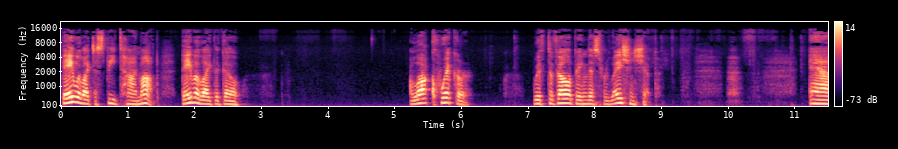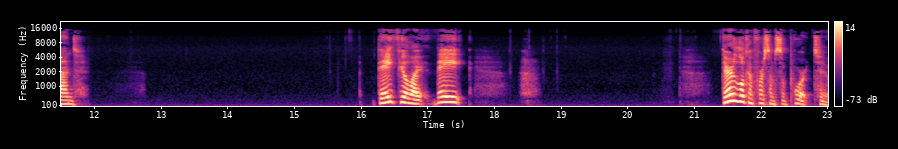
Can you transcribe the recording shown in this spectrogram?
They would like to speed time up. They would like to go a lot quicker with developing this relationship. And they feel like they they're looking for some support too.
